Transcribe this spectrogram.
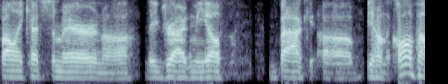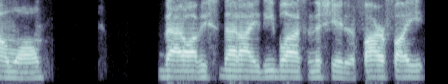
finally catch some air, and uh, they dragged me up back uh, behind the compound wall. That obviously that IED blast initiated a firefight.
